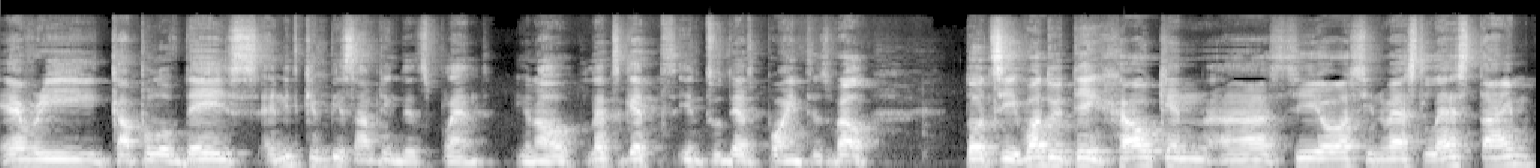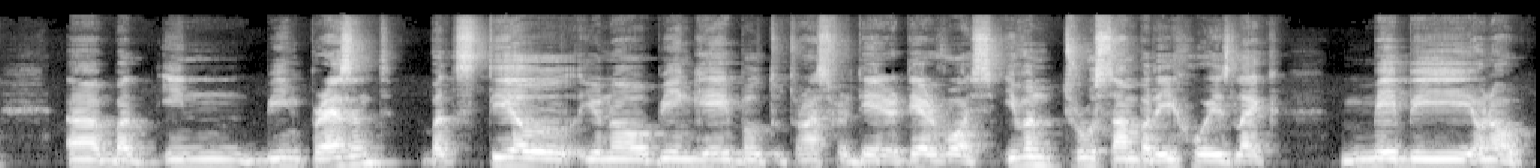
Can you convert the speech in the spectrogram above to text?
every couple of days, and it can be something that's planned. You know, let's get into that point as well Dotzi, what do you think? How can uh, CEOs invest less time, uh, but in being present, but still, you know, being able to transfer their their voice, even through somebody who is like maybe you know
